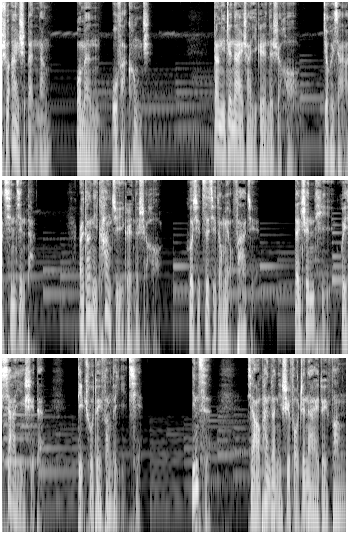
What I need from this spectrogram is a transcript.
说爱是本能，我们无法控制。当你真的爱上一个人的时候，就会想要亲近他；而当你抗拒一个人的时候，或许自己都没有发觉，但身体会下意识的抵触对方的一切。因此，想要判断你是否真的爱对方，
